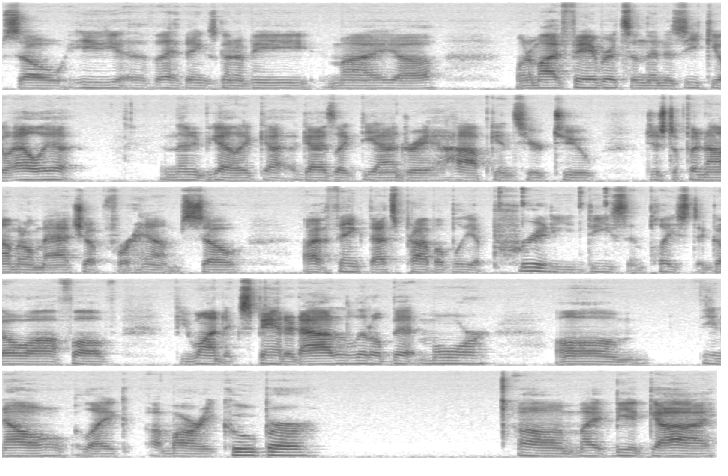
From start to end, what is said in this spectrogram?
So he, I think, is going to be my uh, one of my favorites. And then Ezekiel Elliott. And then you've got like guys like DeAndre Hopkins here too. Just a phenomenal matchup for him. So I think that's probably a pretty decent place to go off of. If you want to expand it out a little bit more, um, you know, like Amari Cooper um, might be a guy.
